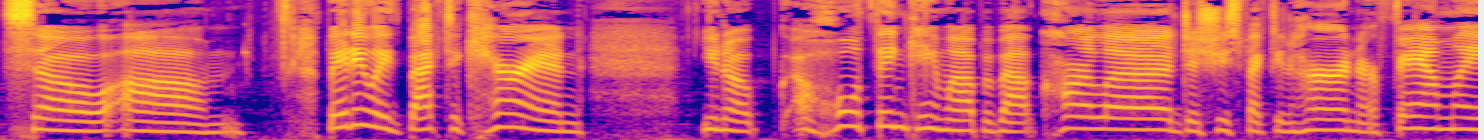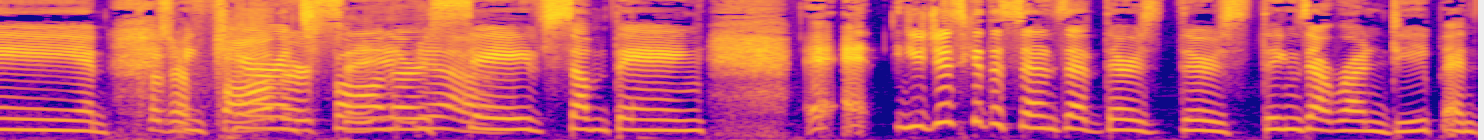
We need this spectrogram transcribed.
So, um, but anyways, back to Karen. You know, a whole thing came up about Carla disrespecting her and her family, and, her and father Karen's saved- father yeah. saved something. You just get the sense that there's there's things that run deep, and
